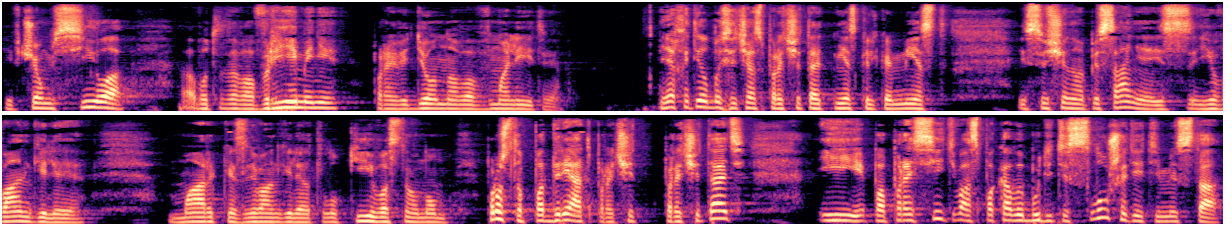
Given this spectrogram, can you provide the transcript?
и в чем сила а, вот этого времени, проведенного в молитве. Я хотел бы сейчас прочитать несколько мест из Священного Писания, из Евангелия Марка, из Евангелия от Луки в основном, просто подряд прочитать и попросить вас, пока вы будете слушать эти места,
